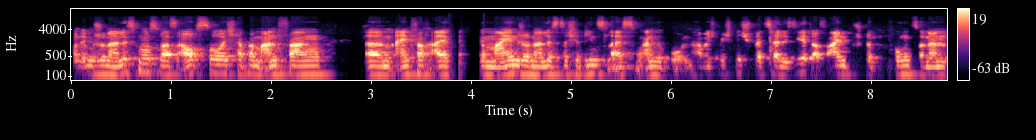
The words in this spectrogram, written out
Und im Journalismus war es auch so, ich habe am Anfang ähm, einfach allgemein journalistische Dienstleistungen angeboten. Habe ich mich nicht spezialisiert auf einen bestimmten Punkt, sondern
